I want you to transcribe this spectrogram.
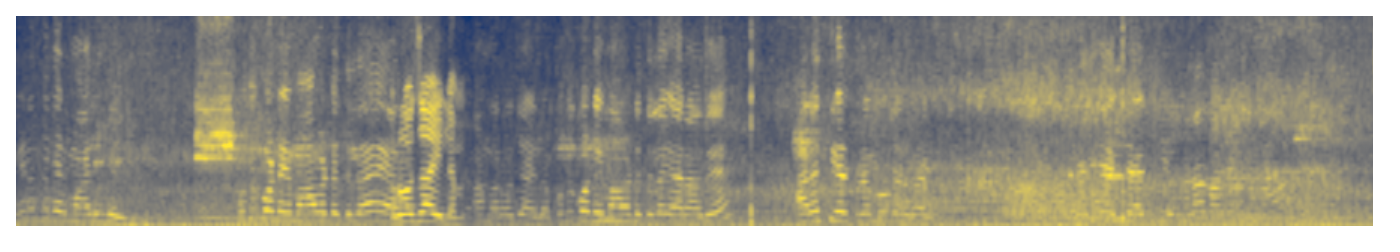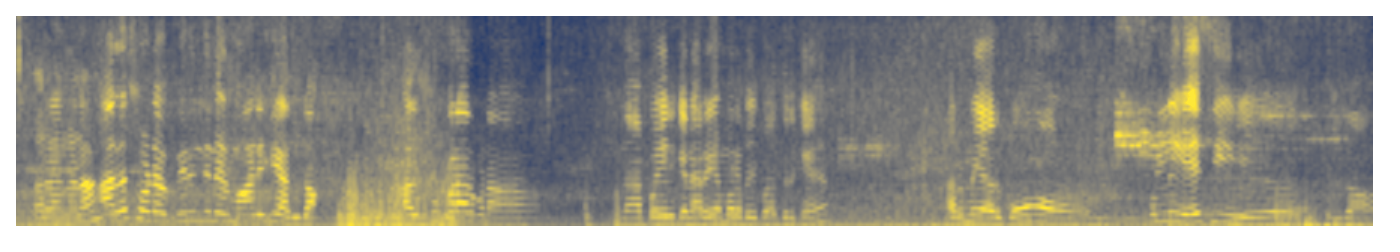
விருந்தினர் மாளிகை. புதுக்கோட்டை மாவட்டத்தில் ரோஜா இல்லம். ஆமாம் ரோஜா இல்லை புதுக்கோட்டை மாவட்டத்தில் யாராவது அரசியல் பிரமுகர்கள்? பெரிய ஜட்ஜி இவங்கெல்லாம் வர்றாங்கன்னா வராங்கன்னா அரசோட விருந்தினர் மாளிகை அதுதான். அது சூப்பராக இருக்கும் நான் நான் போயிருக்கேன் நிறைய முறை போய் பார்த்துருக்கேன். அருமையாக இருக்கும். ஃபுல்லு ஏசி இதுதான்.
